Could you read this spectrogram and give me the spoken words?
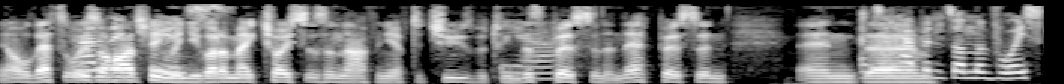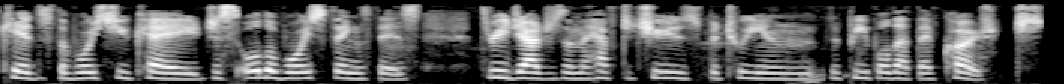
Yeah, well, that's always a hard thing when you've got to make choices in life, and you have to choose between this person and that person, and That's what um, happens on the Voice Kids, the Voice UK, just all the voice things. There's three judges and they have to choose between the people that they've coached.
